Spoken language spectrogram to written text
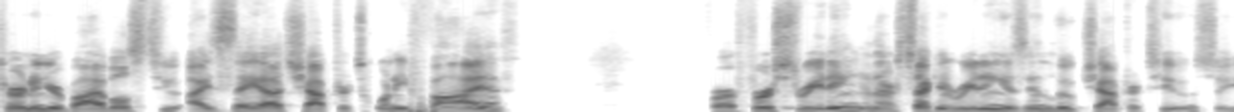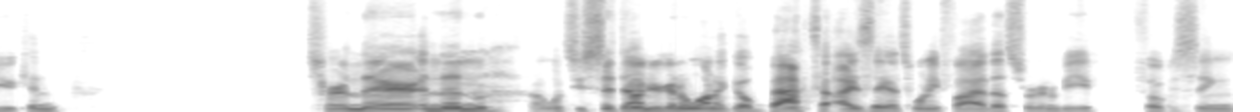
turn in your Bibles to Isaiah chapter 25 for our first reading. And our second reading is in Luke chapter 2. So you can turn there. And then uh, once you sit down, you're going to want to go back to Isaiah 25. That's where we're going to be focusing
